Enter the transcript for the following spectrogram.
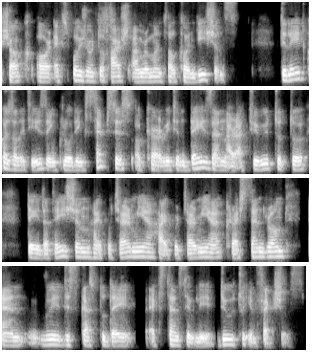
shock, or exposure to harsh environmental conditions. Delayed casualties, including sepsis, occur within days and are attributed to dehydration, hypothermia, hyperthermia, crash syndrome, and we discussed today extensively due to infections.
